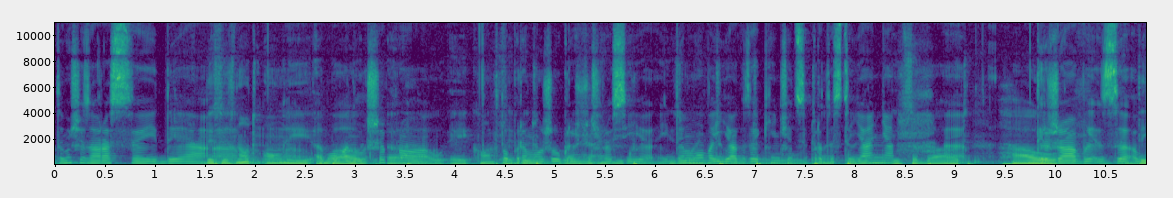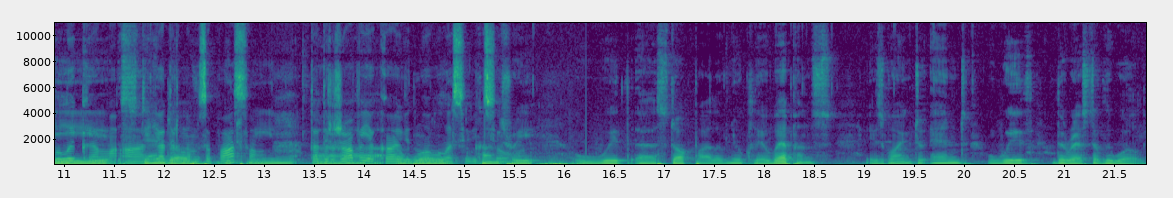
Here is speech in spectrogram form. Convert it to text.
тому що зараз йде е, мова не лише про хто переможе Україна чи Росія. Йде мова, як закінчиться протистояння е, держави з великим е, ядерним запасом та держави, яка відмовилася від цього. is going to end with the rest of the world.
